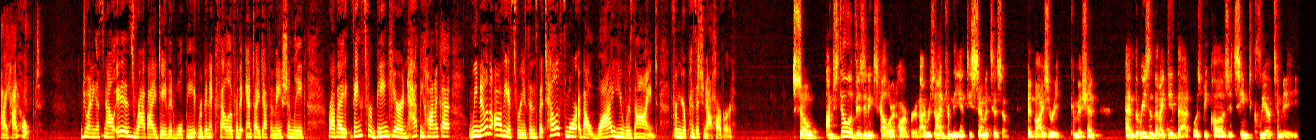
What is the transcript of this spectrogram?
I had hoped. Joining us now is Rabbi David Wolpe, Rabbinic Fellow for the Anti Defamation League. Rabbi, thanks for being here and happy Hanukkah. We know the obvious reasons, but tell us more about why you resigned from your position at Harvard. So, I'm still a visiting scholar at Harvard. I resigned from the Anti Semitism Advisory Commission. And the reason that I did that was because it seemed clear to me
